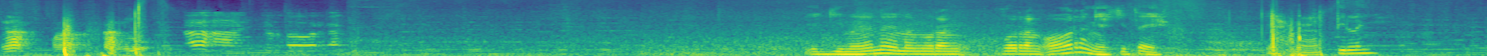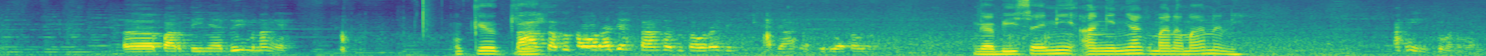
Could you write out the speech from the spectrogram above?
Nah, makan lu. Ah, hancur tower kan. Ya gimana emang orang orang orang ya kita ya. Ya mati lagi. Eh, partinya Dwi menang ya. Oke oke. Tahan satu tower aja, tahan satu tower aja. Jangan satu dua tower. Nggak bisa ini anginnya ke mana-mana nih. Angin ke mana-mana.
